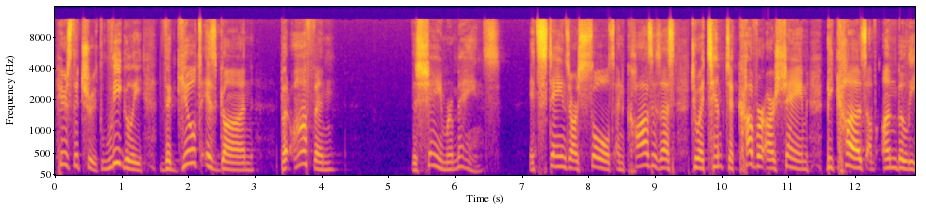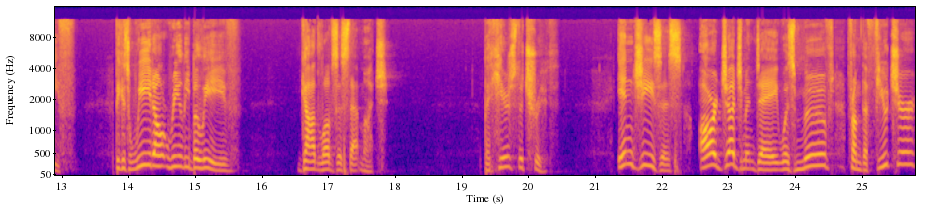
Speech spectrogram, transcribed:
here's the truth legally, the guilt is gone, but often the shame remains. It stains our souls and causes us to attempt to cover our shame because of unbelief. Because we don't really believe God loves us that much. But here's the truth in Jesus, our judgment day was moved from the future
